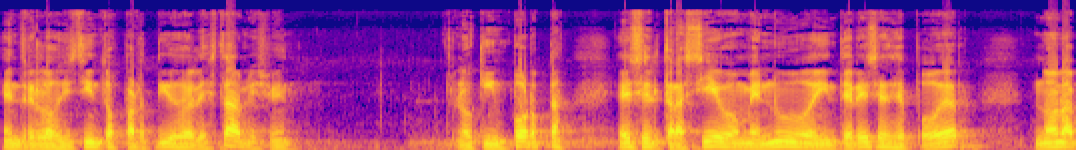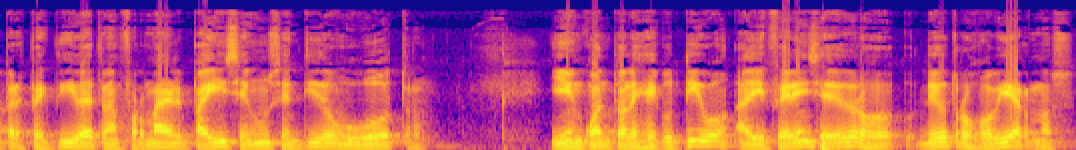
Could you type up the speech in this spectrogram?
entre los distintos partidos del establishment. Lo que importa es el trasiego menudo de intereses de poder, no la perspectiva de transformar el país en un sentido u otro. Y en cuanto al Ejecutivo, a diferencia de otros, de otros gobiernos,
